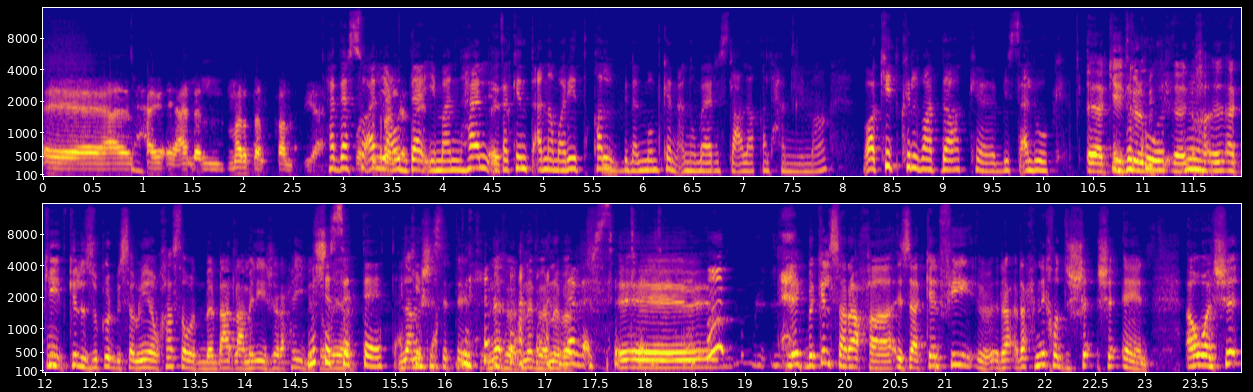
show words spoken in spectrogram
آه، على المرضى القلب يعني؟ هذا السؤال يعود. دائما. هل إذا كنت أنا مريض قلب من الممكن أن أمارس العلاقة الحميمة؟ وأكيد كل مرضاك بيسألوك أكيد الذكور. كل. أكيد كل الذكور بيسألوني وخاصة بعد العملية الجراحية مش. الستات لا مش الستات never never never. ليك بكل صراحة إذا كان في رح ناخذ شق شقين أول شق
